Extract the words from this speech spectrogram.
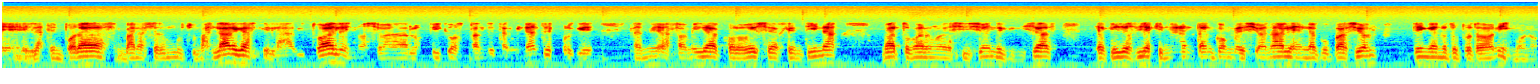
eh, las temporadas van a ser mucho más largas que las habituales, no se van a dar los picos tan determinantes porque la misma familia cordobesa y argentina va a tomar una decisión de que quizás de aquellos días que no eran tan convencionales en la ocupación tengan otro protagonismo, ¿no?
